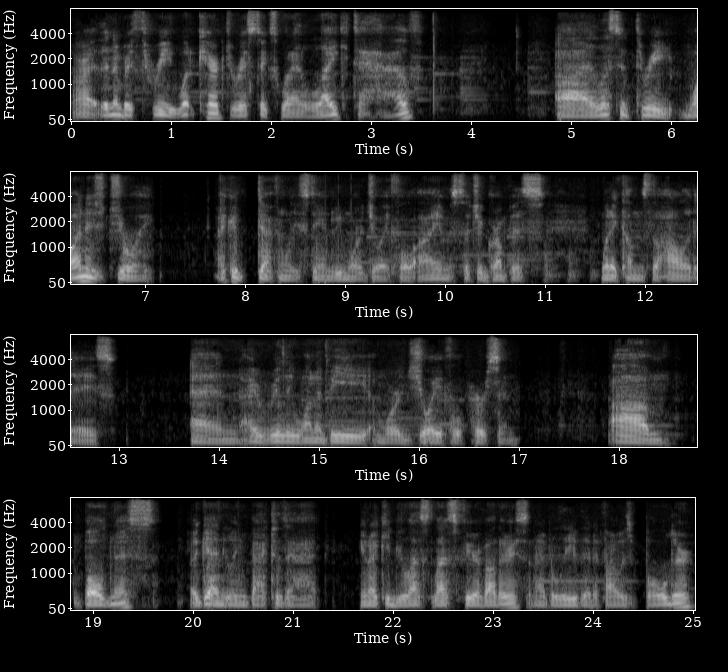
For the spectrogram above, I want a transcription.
All right, then number three, what characteristics would I like to have? Uh, I listed three. One is joy. I could definitely stand to be more joyful. I am such a grumpus when it comes to the holidays, and I really want to be a more joyful person. Um, boldness, again, going back to that, you know, I could be less less fear of others, and I believe that if I was bolder,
